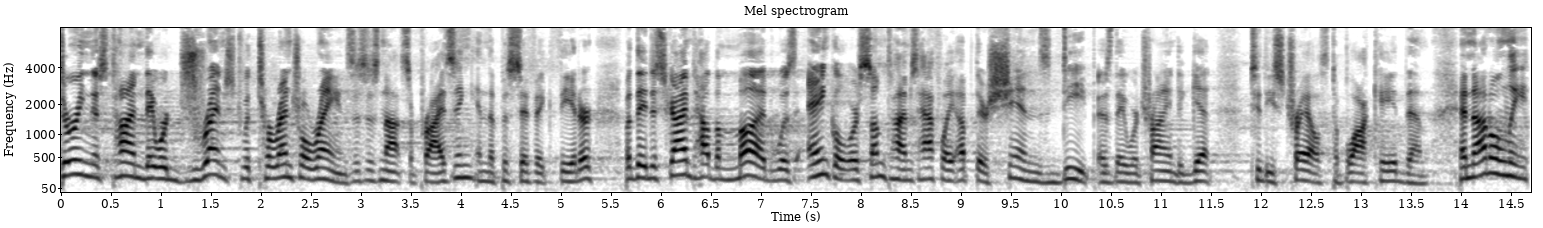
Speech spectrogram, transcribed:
during this time they were drenched with torrential rains. This is not surprising in the Pacific theater, but they described how the mud was ankle or sometimes halfway up their shins deep as they were trying to get to these trails to blockade them. And not only,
